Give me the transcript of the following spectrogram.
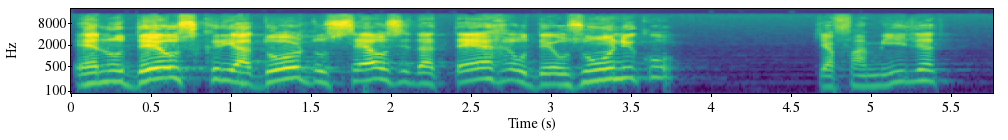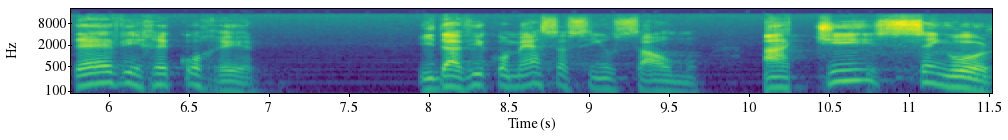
É no Deus Criador dos céus e da terra, o Deus único, que a família deve recorrer. E Davi começa assim o salmo: A ti, Senhor.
